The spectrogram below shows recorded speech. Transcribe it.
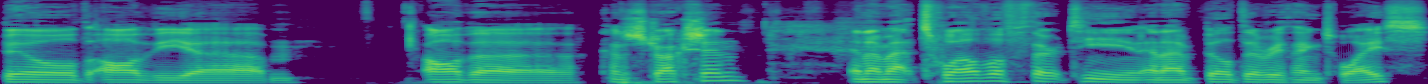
build all the um, all the construction, and I'm at 12 of 13, and I've built everything twice,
